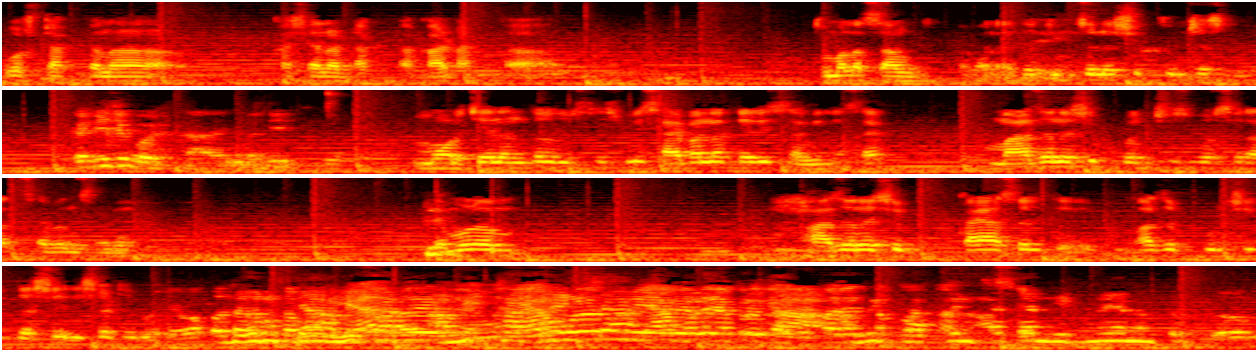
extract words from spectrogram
पोस्ट टाकताना कशाला टाकता का टाकता तुम्हाला सांगतो तर तुमचं नशीब तुमच्या कधीची गोष्ट आहे कधी मोर्चेनंतर दिवशी मी साहेबांना दिवशी सांगितलं साहेब माझं नशीब पंचवीस वर्ष राजसाहेबांचं आहे त्यामुळं माझं नशीब काय असेल ते माझं पुढची दशा दिशा ठेवून तेव्हापासून त्या अमित यामुळे- अमित यामुळे- ठाकरेंच्या- यामुळे आपण अमित ठाकरेंच्या त्या निर्णयानंतर अं,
